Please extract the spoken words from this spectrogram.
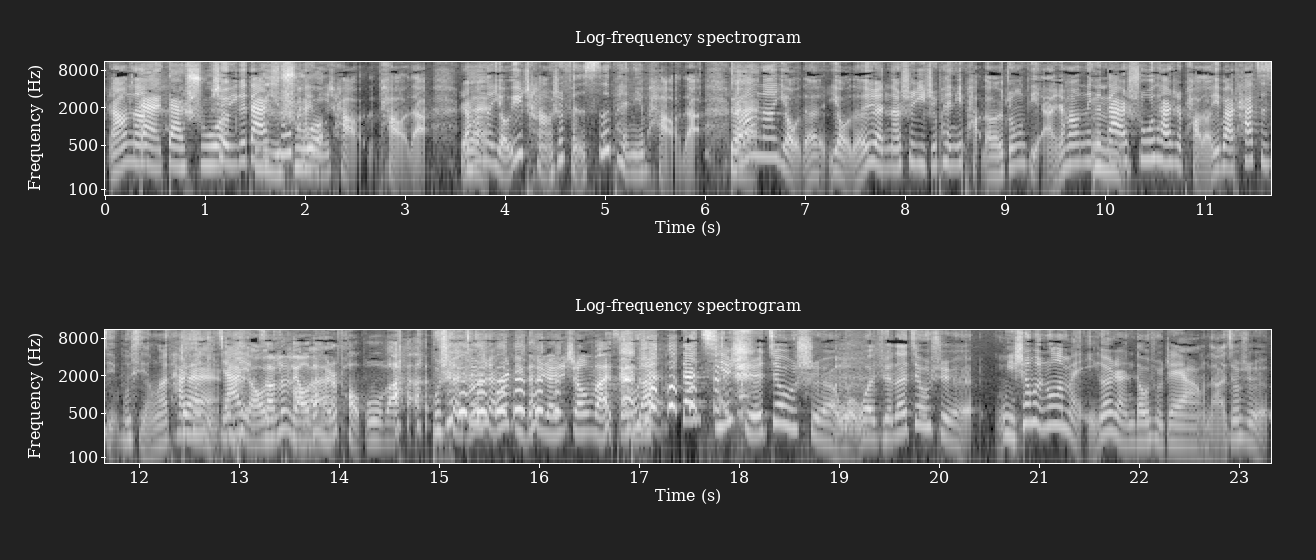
然后呢，大大叔是有一个大叔陪你跑的。跑的，然后呢，有一场是粉丝陪你跑的，然后呢，有的有的人呢是一直陪你跑到了终点，然后那个大叔他是跑到一半他自己不行了，他说你加油。咱们聊的还是跑步吧？不是，就是 不是你的人生吧？不是，但其实就是我，我觉得就是你生命中的每一个人都是这样的，就是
